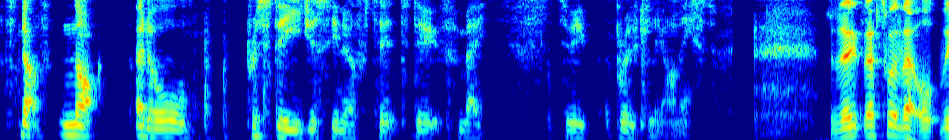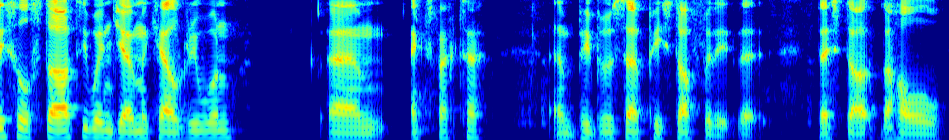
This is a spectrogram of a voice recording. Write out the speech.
It's not not at all prestigious enough to, to do it for me. To be brutally honest, That's where that all, this all started when Joe McElderry won um, X Factor, and people were so pissed off with it that they start the whole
